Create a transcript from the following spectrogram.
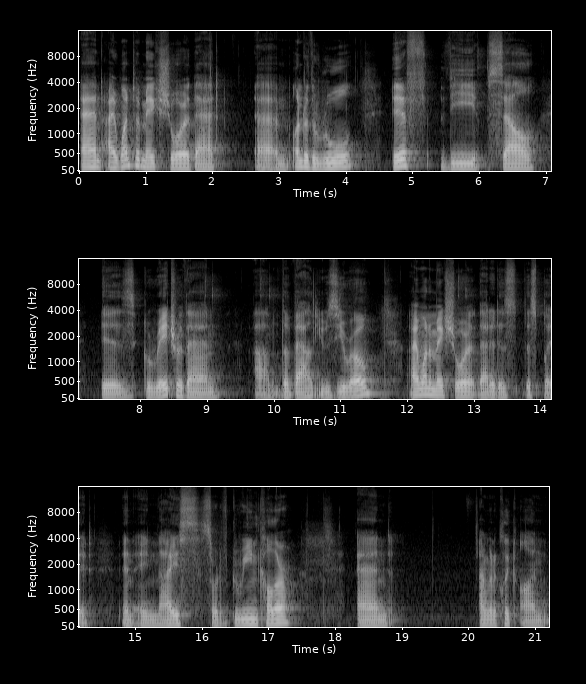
And I want to make sure that um, under the rule, if the cell is greater than um, the value zero, I want to make sure that it is displayed in a nice sort of green color. And I'm going to click on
